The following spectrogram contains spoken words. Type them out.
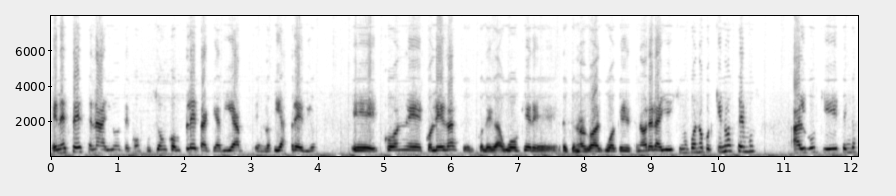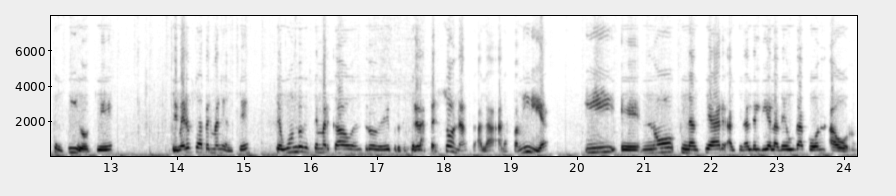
en este escenario de confusión completa que había en los días previos, eh, con colegas, el colega Walker, el senador Walker y el senador Araya, dijimos, bueno, ¿por qué no hacemos algo que tenga sentido, que primero sea permanente, segundo que esté marcado dentro de proteger a las personas, a, a las familias, y eh, no financiar al final del día la deuda con ahorros.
